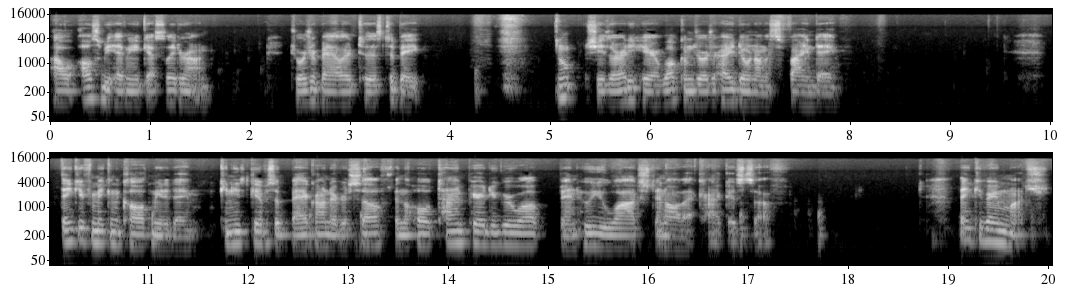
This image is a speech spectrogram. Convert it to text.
I will also be having a guest later on, Georgia Ballard, to this debate. Oh, she's already here. Welcome, Georgia. How are you doing on this fine day? Thank you for making the call with me today. Can you give us a background of yourself and the whole time period you grew up and who you watched and all that kind of good stuff? Thank you very much.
